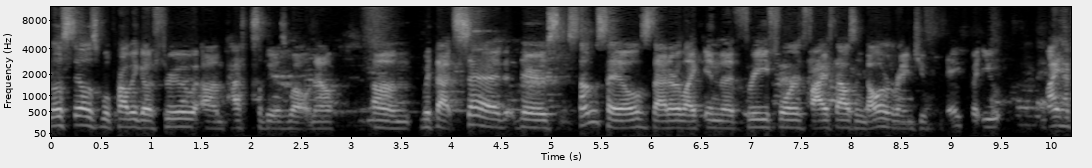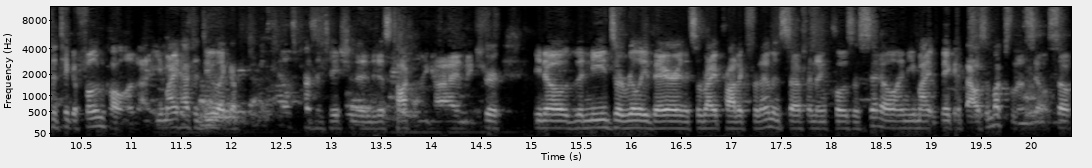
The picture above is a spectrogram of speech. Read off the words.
those sales will probably go through um, passively as well. Now, um, with that said, there's some sales that are like in the three, four, five thousand dollar range you can take, but you might have to take a phone call on that. You might have to do like a sales presentation and just talk to the guy and make sure you know the needs are really there and it's the right product for them and stuff, and then close a sale and you might make a thousand bucks on that sale. So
